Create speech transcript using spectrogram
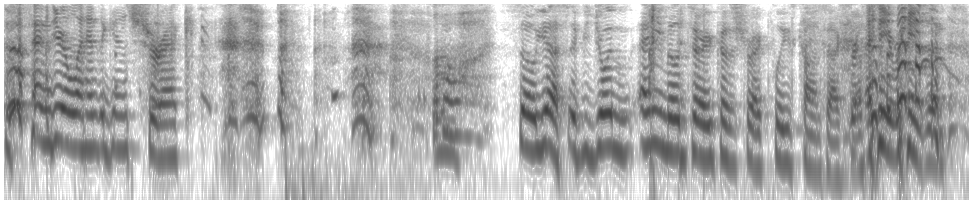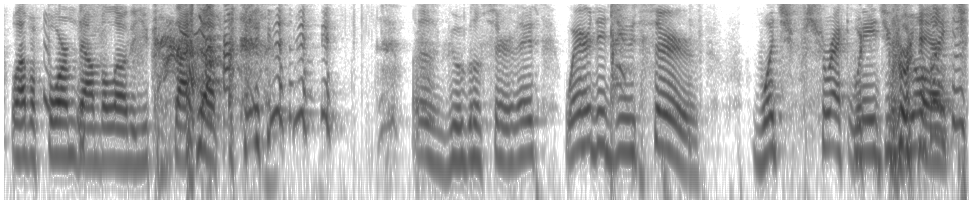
defend your land against Shrek. so yes, if you join any military because of Shrek, please contact us. Any reason. We'll have a form down below that you can sign up. Those Google surveys. Where did you serve? Which Shrek Which made you branch? join?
